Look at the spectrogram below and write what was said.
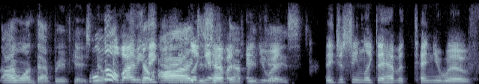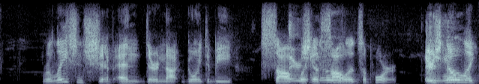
I want that briefcase. well, no, no, but I mean no, they just I seem like they deserve have a that tenuous, briefcase. they just seem like they have a tenuous relationship, and they're not going to be sol- There's like a solid support. There's, no, no like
